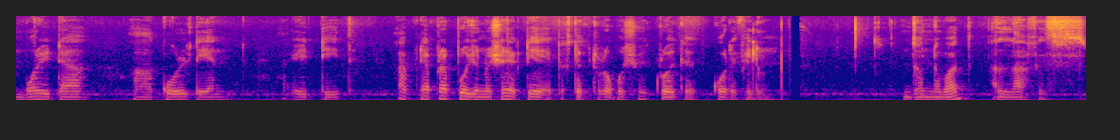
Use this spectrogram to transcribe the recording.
মরিটা টেন এইটিথ আপনি আপনার প্রয়োজন অনুসারে একটি অবশ্যই ক্রয় করে ফেলুন। ধন্যবাদ, আল্লাহ হাফেজ।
